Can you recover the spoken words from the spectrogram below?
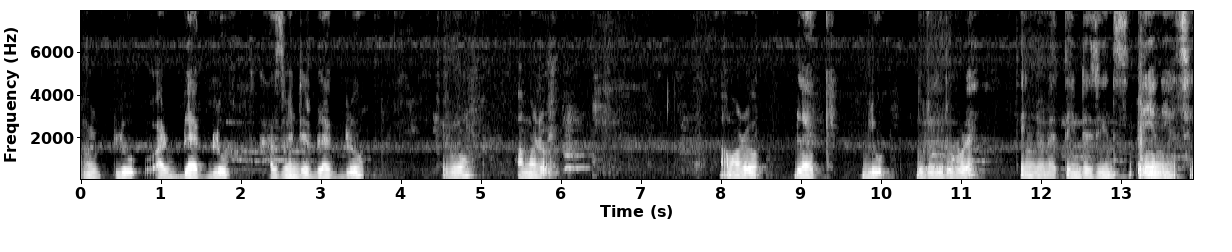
আমার ব্লু আর ব্ল্যাক ব্লু হাজব্যান্ডের ব্ল্যাক ব্লু এবং আমারও আমারও ব্ল্যাক ব্লু দুটো দুটো করে তিনজনের তিনটে জিন্স নিয়ে নিয়েছি।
